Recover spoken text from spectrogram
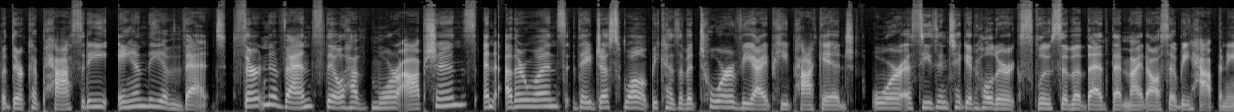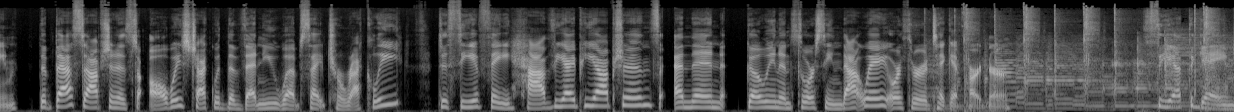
but their capacity and the event. Certain events, they'll have more options, and other ones, they just won't because of a tour VIP package or a season ticket holder exclusive event that might also be happening. The best option is to always check with the venue website directly to see if they have VIP options and then going and sourcing that way or through a ticket partner. See you at the game.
